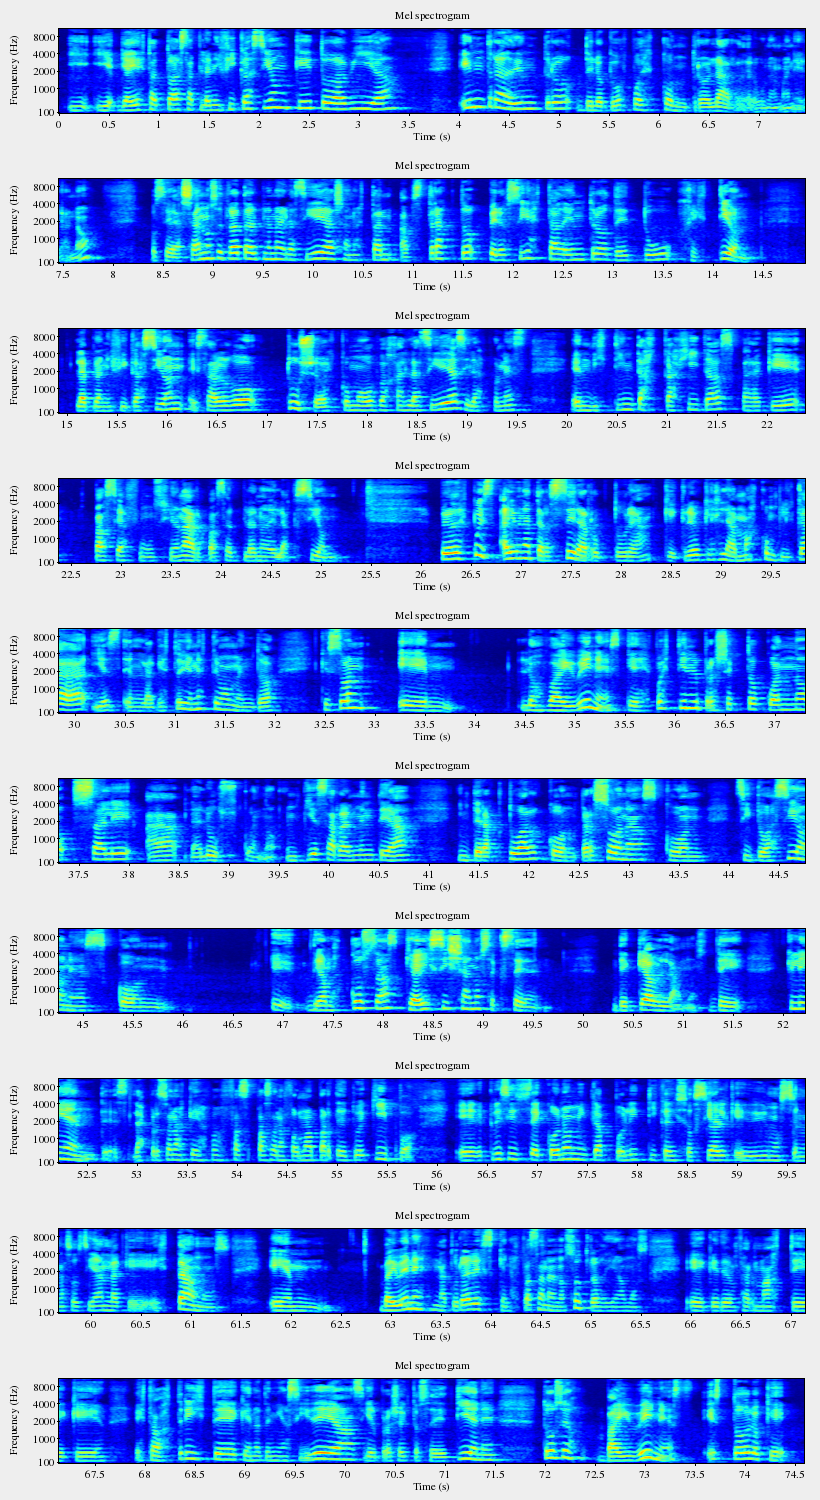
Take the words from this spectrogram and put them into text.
Y, y ahí está toda esa planificación que todavía entra dentro de lo que vos podés controlar de alguna manera, ¿no? O sea, ya no se trata del plano de las ideas, ya no es tan abstracto, pero sí está dentro de tu gestión. La planificación es algo tuyo, es como vos bajas las ideas y las pones en distintas cajitas para que pase a funcionar, pase al plano de la acción. Pero después hay una tercera ruptura que creo que es la más complicada y es en la que estoy en este momento, que son em, los vaivenes que después tiene el proyecto cuando sale a la luz, cuando empieza realmente a interactuar con personas, con situaciones, con, eh, digamos, cosas que ahí sí ya nos exceden. ¿De qué hablamos? De clientes, las personas que pasan a formar parte de tu equipo, eh, crisis económica, política y social que vivimos en la sociedad en la que estamos. Em, vaivenes naturales que nos pasan a nosotros, digamos, eh, que te enfermaste, que estabas triste, que no tenías ideas y el proyecto se detiene. Todos esos vaivenes es todo lo que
